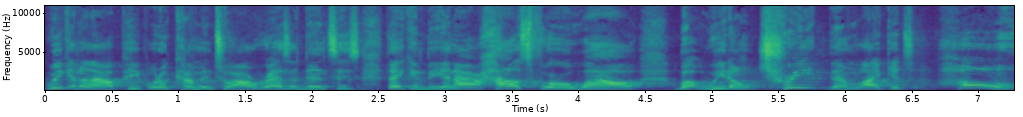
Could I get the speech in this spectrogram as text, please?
we can allow people to come into our residences, they can be in our house for a while, but we don't treat them like it's home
